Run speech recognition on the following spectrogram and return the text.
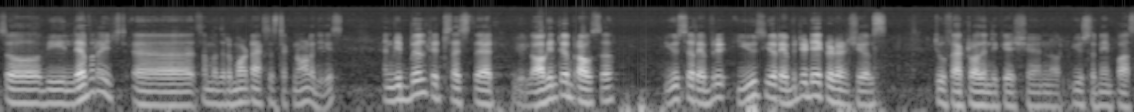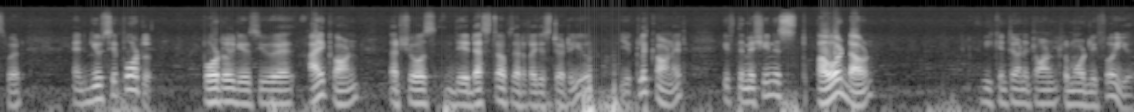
So we leveraged uh, some of the remote access technologies and we built it such that you log into a browser, use your, every, use your everyday credentials, two-factor authentication or username, password, and gives you a portal. Portal gives you an icon that shows the desktops that are registered to you. You click on it. If the machine is powered down, we can turn it on remotely for you.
